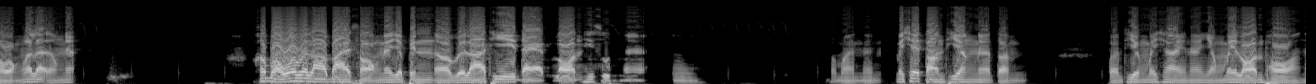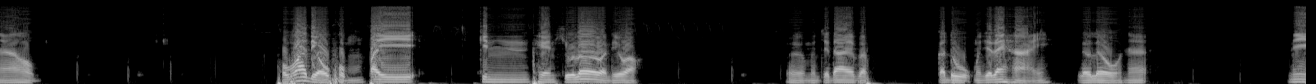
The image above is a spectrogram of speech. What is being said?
สองแล้วแหละตรงเนี้ย เขาบอกว่าเวลาบ่ายสองเนี่ยจะเป็นเอ่อเวลาที่แดดร้อนที่สุดนะฮะอืมประมาณนั้น ไม่ใช่ตอนเที่ยงนะตอนตอนเที่ยงไม่ใช่นะ ยังไม่ร้อนพอนะครับผมผมว่าเดี๋ยวผมไปกินเพนคิลเลอร์ก่อนดีกว่า เออ มันจะได้แบบ กระดูกมันจะได้หายเร็วๆนะฮะนี่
